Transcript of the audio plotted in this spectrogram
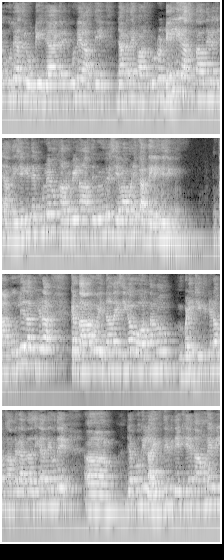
ਉਹਦੇ ਹੱਥ ਰੋਟੀ ਜਾਇਆ ਕਰੇ ਪੂਲੇ ਵਾਸਤੇ ਜਾਂ ਕਦੇ ਫਲ ਫਰੂਟ ਉਹ ਡੇਲੀ ਹਸਪਤਾਲ ਦੇ ਵਿੱਚ ਜਾਂਦੀ ਸੀਗੀ ਤੇ ਪੂਲੇ ਨੂੰ ਖਾਣ ਪੀਣ ਵਾਸਤੇ ਕੋਈ ਉਹਦੀ ਸੇਵਾ ਬਣੀ ਕਰਦੀ ਰਹਿੰਦੀ ਸੀਗੀ। ਤਾਂ ਪੂਲੇ ਦਾ ਵੀ ਜਿਹੜਾ ਕਿਰਦਾਰ ਉਹ ਇਦਾਂ ਦਾ ਹੀ ਸੀਗਾ ਉਹ ਔਰਤਾਂ ਨੂੰ ਬੜੀ ਛੇਤੀ ਜਿਹੜਾ ਉਹ ਪਸੰਦ ਕਰਦਾ ਸੀਗਾ ਤੇ ਉਹਦੇ ਅਹ, ਜੇ ਆਪਾਂ ਉਹਦੀ ਲਾਈਫ ਦੇ ਵੀ ਦੇਖੀਏ ਤਾਂ ਉਹਨੇ ਵੀ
